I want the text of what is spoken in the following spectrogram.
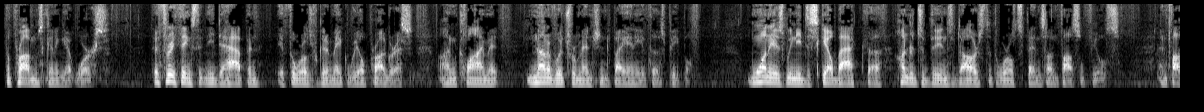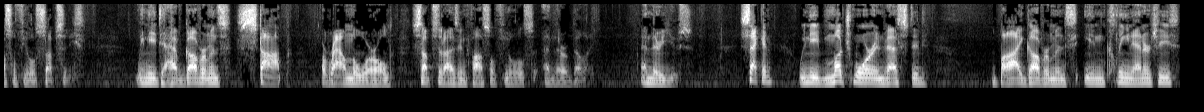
the problem's going to get worse. There are three things that need to happen if the world's going to make real progress on climate, none of which were mentioned by any of those people. One is we need to scale back the hundreds of billions of dollars that the world spends on fossil fuels and fossil fuel subsidies. We need to have governments stop around the world subsidizing fossil fuels and their ability and their use. Second, we need much more invested by governments in clean energies.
